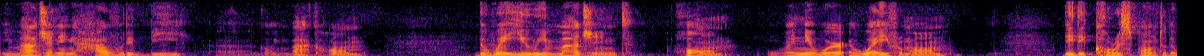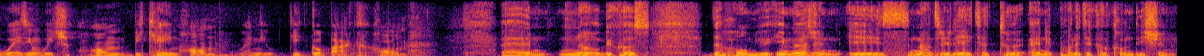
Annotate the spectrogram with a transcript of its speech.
imagining how would it be uh, going back home. The way you imagined home when you were away from home did it correspond to the ways in which home became home when you did go back home? Uh, no, because the home you imagine is not related to any political condition.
